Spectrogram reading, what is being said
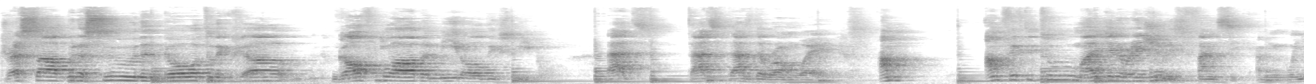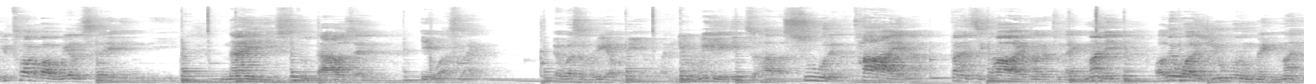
dress up with a suit and go to the uh, golf club and meet all these people. That's that's that's the wrong way. I'm I'm 52. My generation is fancy. I mean, when you talk about real estate in the 90s, 2000, it was like it was a real deal. Like you really need to have a suit and a tie and a fancy car in order to make money. Otherwise, you wouldn't make money.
